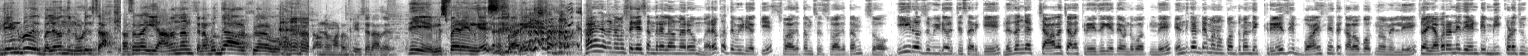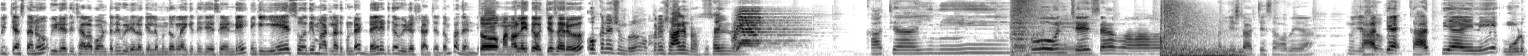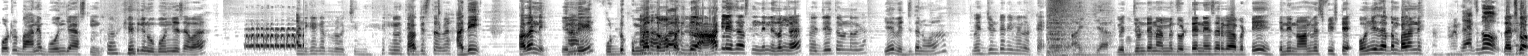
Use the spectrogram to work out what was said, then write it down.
ఇదేంటి బ్రో ఇది భలే ఉంది నూడిల్సా అసలు ఈ ఆనందాన్ని తినబుద్దే మటన్ పీసే రాలేదు. ఇది మిస్ఫైర్ అయింది గైస్ సారీ హాయ్ హలో నమస్తే గైస్ అందరూ ఎలా ఉన్నారు? మరో కొత్త వీడియోకి స్వాగతం సుస్వాగతం. సో ఈ రోజు వీడియో వచ్చేసరికి నిజంగా చాలా చాలా క్రేజీగా అయితే ఉండబోతుంది. ఎందుకంటే మనం కొంతమంది క్రేజీ బాయ్స్ని అయితే కలవబోతున్నాం వెళ్ళి. సో ఎవరనేది ఏంటి మీకు కూడా చూపించేస్తాను. వీడియో అయితే చాలా బాగుంటది. వీడియోలోకి వెళ్ళే ముందు ఒక లైక్ అయితే చేసేయండి. ఇంకా ఏ సోది మాట్లాడకుండా డైరెక్ట్గా వీడియో స్టార్ట్ చేద్దాం. పదండి. సో మన వాళ్ళు అయితే వచ్చేసారు. ఒక్క నిమిషం బ్రో ఒక్క నిమిషం ఆగండి సైలెంట్ కాత్యాయిని ఫోన్ చేసావా? మళ్ళీ స్టార్ట్ చేసావా భయ్య? కాత్యా కాత్యాయిని మూడు పూటలు బాగానే భోజనం చేస్తుంది. ఎందుకు నువ్వు భోజనం చేసావా? అందుకే కదా బ్రో వచ్చింది. నువ్వు తెప్పిస్తావా అది పదండి వెళ్ళి ఫుడ్ కుమ్మేద్దామా? ఫస్ట్ ఆకలి వేసేస్తుంది నిజంగా. వెజ్ అయితే ఉండదుగా. ఏ వెజ్ తినవా? వెజ్ ఉంటే నీ మీద ఒట్టే. అయ్యా వెజ్ ఉంటే నా మీద దొడ్డే వేసారు కాబట్టి వెళ్ళి నాన్ వెజ్ ఫిస్టే ఫోన్ చేసేద్దాం పదండి. Let's go let's go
